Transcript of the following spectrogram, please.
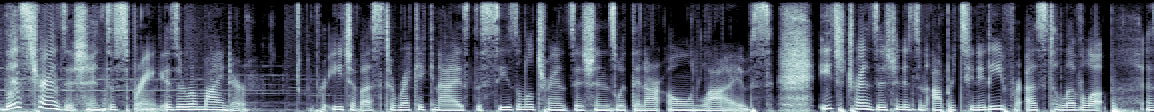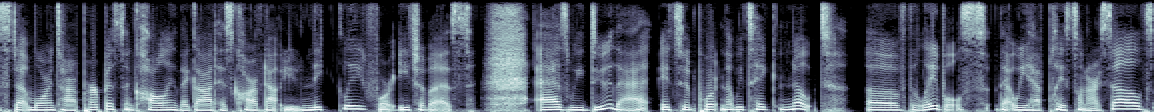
This transition to spring is a reminder for each of us to recognize the seasonal transitions within our own lives. Each transition is an opportunity for us to level up and step more into our purpose and calling that God has carved out uniquely for each of us. As we do that, it's important that we take note of the labels that we have placed on ourselves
